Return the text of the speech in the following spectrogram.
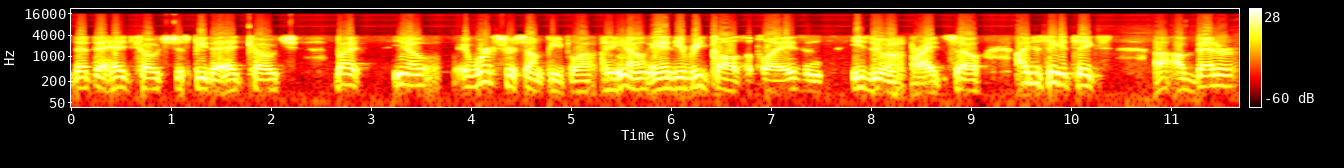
that the head coach just be the head coach. But you know, it works for some people. Uh, You know, Andy Reid calls the plays, and he's doing all right. So I just think it takes a, a better,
